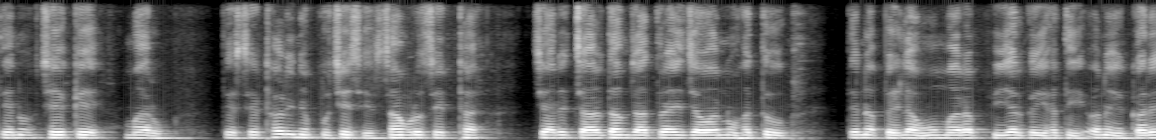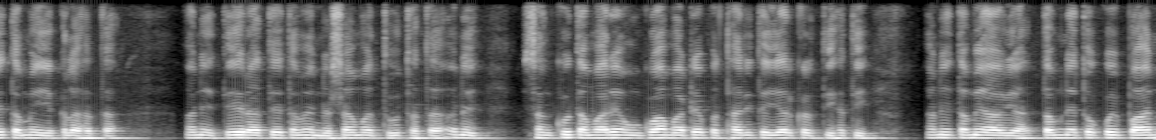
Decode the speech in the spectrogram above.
તેનું છે કે મારું?" તે શેઠાણીને પૂછે છે. "સાંભળો શેઠા, જ્યારે ચારધામ જાત્રાએ જવાનું હતું, તેના પહેલાં હું મારા પિયર ગઈ હતી અને ઘરે તમે એકલા હતા અને તે રાતે તમે નશામાં ધૂત હતા અને શંકુ તમારે ઊંઘવા માટે પથારી તૈયાર કરતી હતી અને તમે આવ્યા. તમને તો કોઈ પાન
